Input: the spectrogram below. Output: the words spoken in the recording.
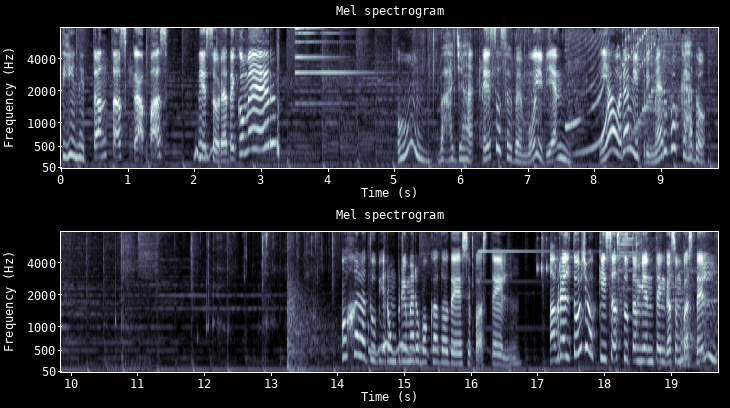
¡Tiene tantas capas! ¡Es hora de comer! ¡Oh, vaya! Eso se ve muy bien. Y ahora mi primer bocado. Ojalá tuviera un primer bocado de ese pastel. ¡Abre el tuyo! Quizás tú también tengas un pastel.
